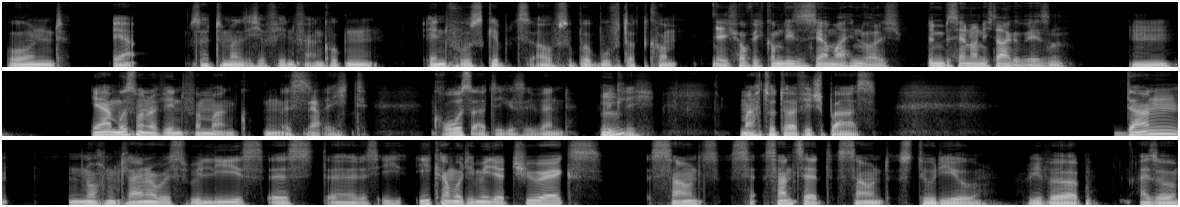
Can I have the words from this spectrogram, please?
Und ja, sollte man sich auf jeden Fall angucken. Infos gibt's auf superbooth.com. Ja, ich hoffe, ich komme dieses Jahr mal hin, weil ich bin bisher noch nicht da gewesen. Mhm. Ja, muss man auf jeden Fall mal angucken. Ist Ja. echt großartiges Event. Mhm. Wirklich. Macht total viel Spaß. Dann noch ein kleineres Release ist äh, das IK Multimedia T-Rex Sound, Sunset Sound Studio Reverb. Also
